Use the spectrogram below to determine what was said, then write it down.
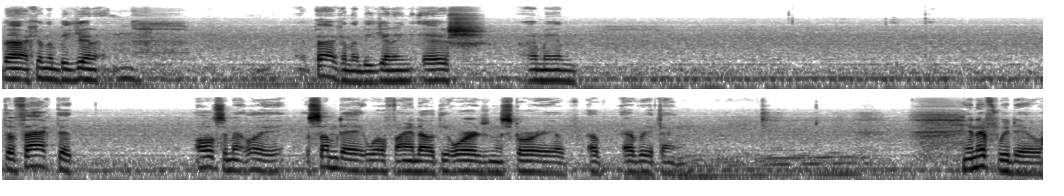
Back in the beginning. Back in the beginning ish. I mean the fact that ultimately someday we'll find out the origin story of, of everything. And if we do,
